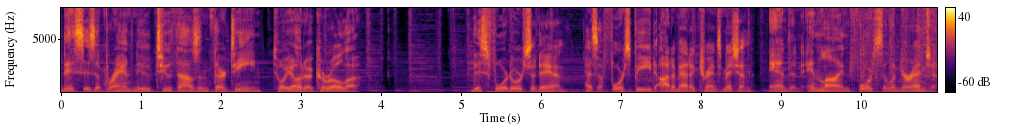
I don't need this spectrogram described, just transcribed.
This is a brand new 2013 Toyota Corolla. This four-door sedan has a four-speed automatic transmission and an inline four-cylinder engine.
